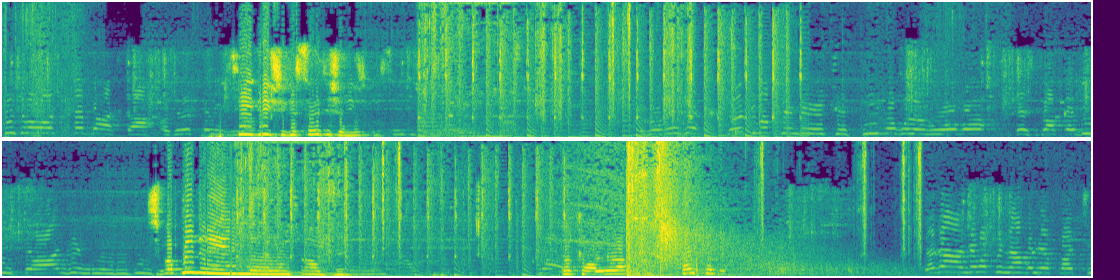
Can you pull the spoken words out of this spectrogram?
l'ultima volta e basta, o se ne sta lì. Sì, dici, che stavi dicendo? Comunque, non si può prendere il cestino, quello nuovo, che spacca tutto, anche i muri, tutto. Si può prendere il lampazzo? Ok, allora... Ecco... Raga, andiamo a Pinnacoli a farci,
